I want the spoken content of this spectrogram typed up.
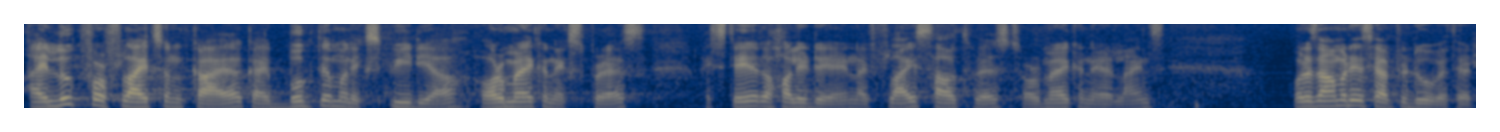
I look for flights on Kayak, I book them on Expedia or American Express, I stay at a Holiday Inn, I fly Southwest or American Airlines. What does Amadeus have to do with it?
